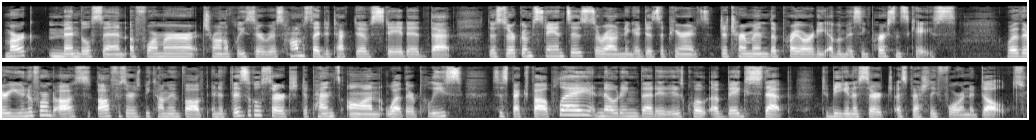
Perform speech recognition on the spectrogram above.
Mark Mendelson, a former Toronto Police Service homicide detective, stated that the circumstances surrounding a disappearance determine the priority of a missing persons case. Whether uniformed officers become involved in a physical search depends on whether police suspect foul play, noting that it is, quote, a big step to begin a search, especially for an adult.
